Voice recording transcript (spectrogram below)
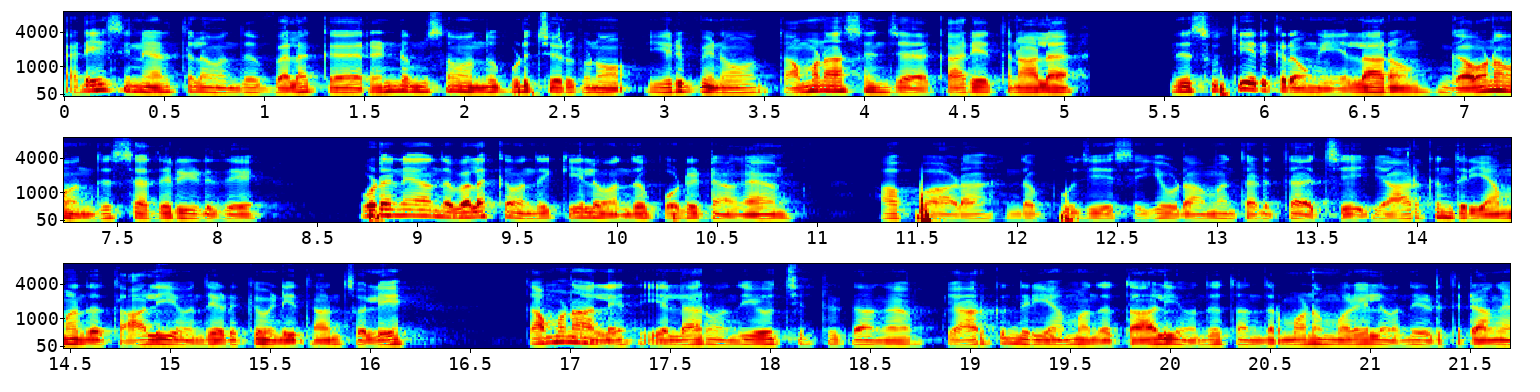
கடைசி நேரத்தில் வந்து விளக்க ரெண்டு நிமிஷம் வந்து பிடிச்சிருக்கணும். இருப்பினும் தமனா செஞ்ச காரியத்தினால இதை சுற்றி இருக்கிறவங்க எல்லாரும் கவனம் வந்து சிதறிடுது. உடனே அந்த விளக்கை வந்து கீழே வந்து போட்டுட்டாங்க. அப்பாடா இந்த பூஜையை செய்ய விடாமல் தடுத்தாச்சு. யாருக்கும் தெரியாமல் அந்த தாலியை வந்து எடுக்க வேண்டியதான்னு சொல்லி தமனாலேருந்து எல்லோரும் வந்து யோசிச்சுட்ருக்காங்க. யாருக்கும் தெரியாமல் அந்த தாலியை வந்து தந்திரமான முறையில் வந்து எடுத்துட்டாங்க.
